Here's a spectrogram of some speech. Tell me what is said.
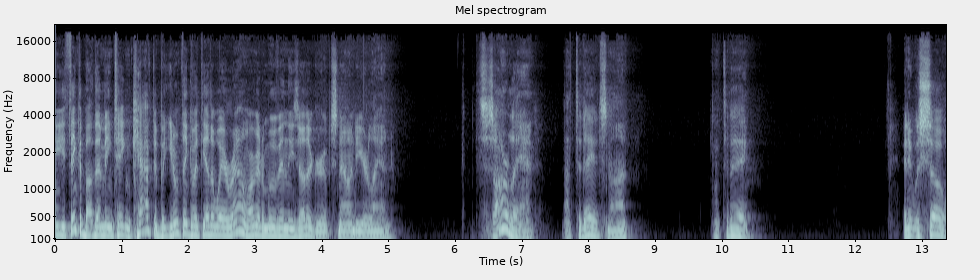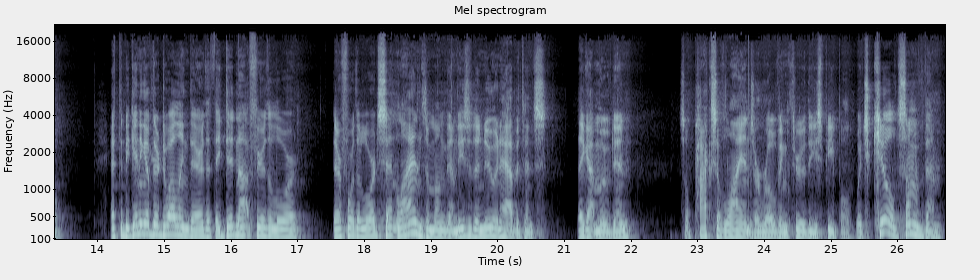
you think about them being taken captive, but you don't think of it the other way around. We're going to move in these other groups now into your land. This is our land. Not today, it's not. Not today. And it was so at the beginning of their dwelling there that they did not fear the Lord. Therefore, the Lord sent lions among them. These are the new inhabitants. They got moved in. So packs of lions are roving through these people, which killed some of them.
